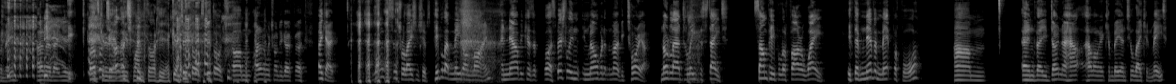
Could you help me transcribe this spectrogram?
For me, I don't know about you. But I've going to be at least one thought here. Go. two thoughts. Two thoughts. Um, I don't know which one to go first. Okay. Long distance relationships. People that meet online, and now because of well, especially in, in Melbourne at the moment, Victoria, not allowed to leave the state. Some people are far away. If they've never met before, um, and they don't know how, how long it can be until they can meet,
